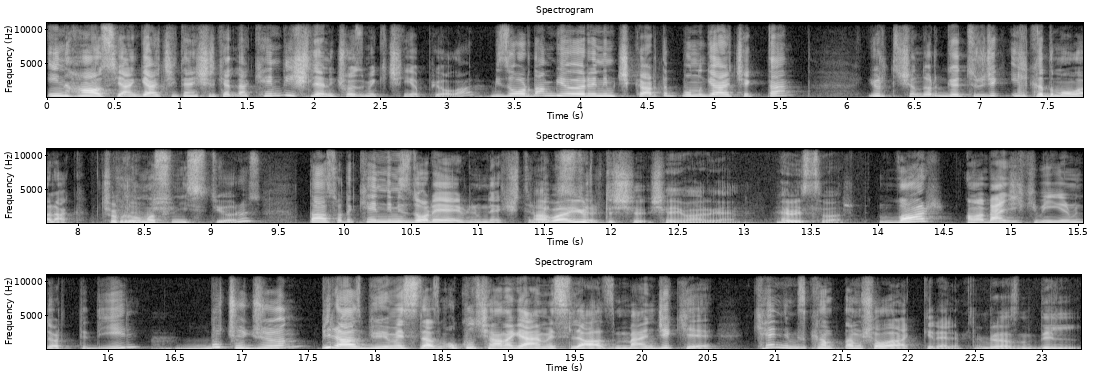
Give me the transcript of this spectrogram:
in-house yani gerçekten şirketler kendi işlerini çözmek için yapıyorlar. Biz oradan bir öğrenim çıkartıp bunu gerçekten yurt dışına doğru götürecek ilk adım olarak Çok kurulmasını istiyoruz. Daha sonra da kendimiz de oraya evrimleştirmek Ama istiyoruz. yurt dışı şey var yani. Hevesi var. Var ama bence 2024'te değil. Bu çocuğun biraz büyümesi lazım. Okul çağına gelmesi lazım bence ki kendimizi kanıtlamış olarak girelim. Birazdan dil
